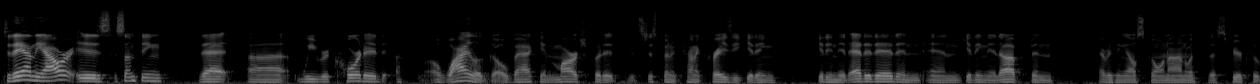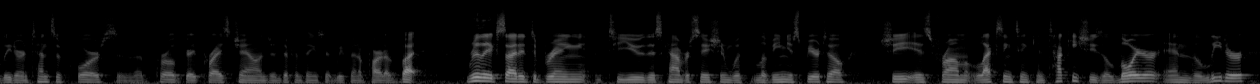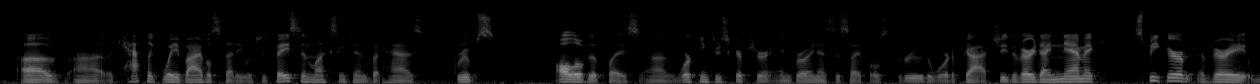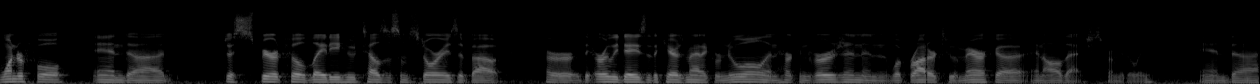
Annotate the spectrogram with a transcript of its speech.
Today on the hour is something that uh, we recorded a, a, while ago, back in March, but it, it's just been kind of crazy getting getting it edited and, and getting it up and everything else going on with the Spirit-filled Leader Intensive course and the Pearl of Great Price Challenge and different things that we've been a part of. But really excited to bring to you this conversation with Lavinia Spirito. She is from Lexington, Kentucky. She's a lawyer and the leader of uh, the Catholic Way Bible Study, which is based in Lexington but has groups all over the place, uh, working through Scripture and growing as disciples through the Word of God. She's a very dynamic speaker, a very wonderful and uh, just spirit filled lady who tells us some stories about her the early days of the charismatic renewal and her conversion and what brought her to America and all that. She's from Italy, and uh,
